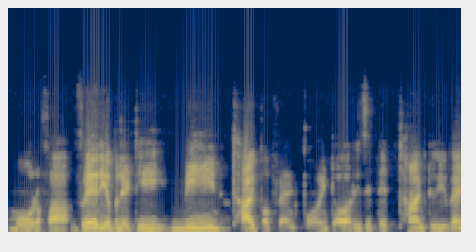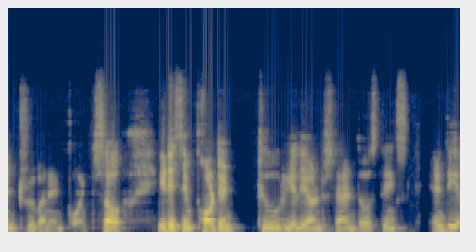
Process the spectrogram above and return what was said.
more of a variability mean type of endpoint or is it a time to event driven endpoint? So it is important to really understand those things. And the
